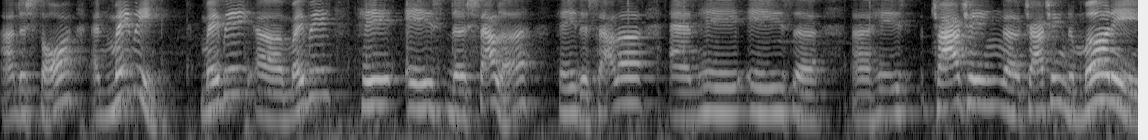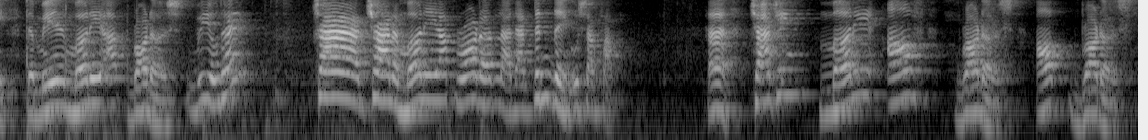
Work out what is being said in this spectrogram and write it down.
uh, the store. And maybe maybe uh, maybe he is the seller he the seller and he is uh, uh, he's charging uh, charging the money the money up brothers. Ví dụ thế. Charge charge the money up brothers là đang tính tiền của sản phẩm. À, charging money of brothers of brothers.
